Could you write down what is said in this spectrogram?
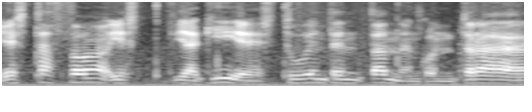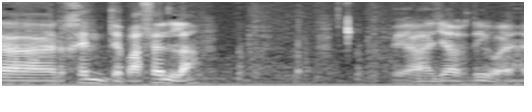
Y esta zona. Y, aquí estuve intentando encontrar gente para hacerla. Pero ya, os digo, eh.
